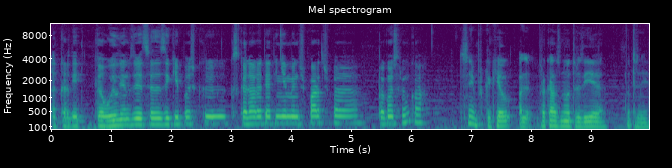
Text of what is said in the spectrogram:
acredito que a Williams ia ser das equipas que, que se calhar até tinha menos partes para, para construir um carro. Sim, porque aquele. Olha, por acaso no outro dia. Outro dia.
